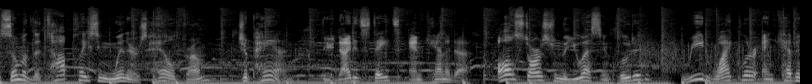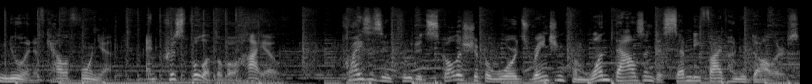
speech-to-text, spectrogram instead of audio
Some of the top placing winners hailed from Japan, the United States, and Canada. All stars from the US included Reed Weichler and Kevin Nguyen of California, and Chris Fulop of Ohio. Prizes included scholarship awards ranging from 1,000 to $7,500,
